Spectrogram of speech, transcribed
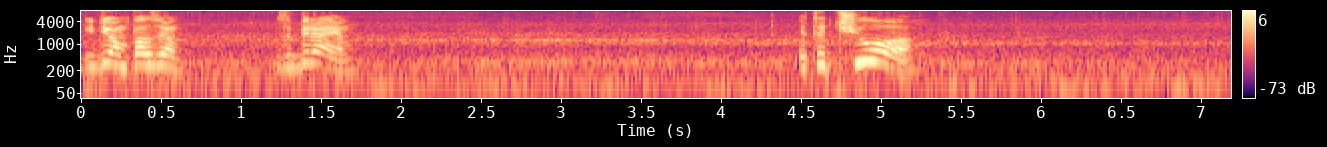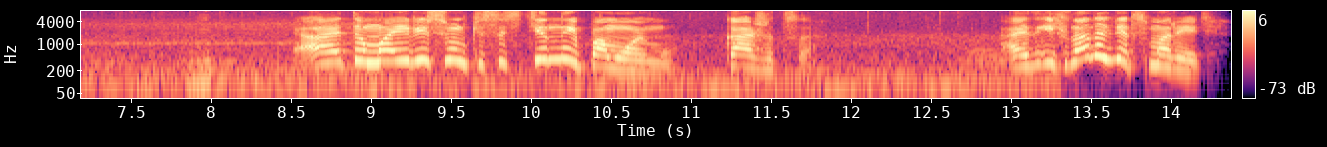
Идем, ползем. Забираем. Это чё? А это мои рисунки со стены, по-моему. Кажется. А это- их надо где-то смотреть?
